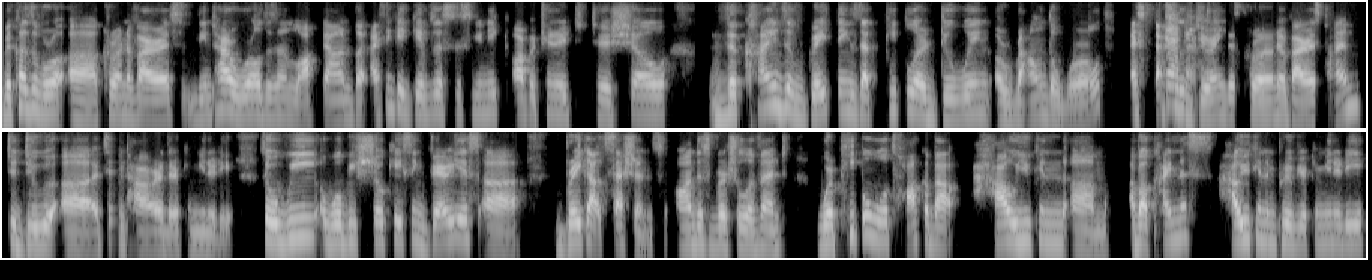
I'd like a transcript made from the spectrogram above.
because of uh, coronavirus, the entire world is in lockdown. But I think it gives us this unique opportunity to show the kinds of great things that people are doing around the world, especially during this coronavirus time, to do uh, to empower their community. So we will be showcasing various uh, breakout sessions on this virtual event where people will talk about how you can um, about kindness, how you can improve your community.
